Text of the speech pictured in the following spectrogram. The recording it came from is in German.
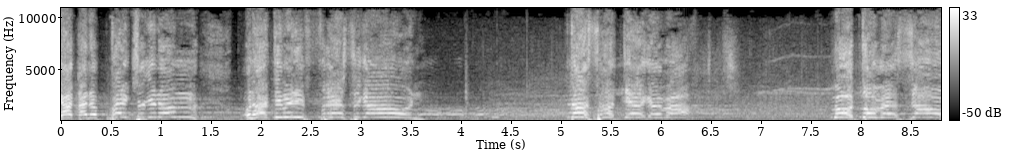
Er hat eine Peitsche genommen und hat ihm in die Fresse gehauen. Das hat er gemacht. Du dumme Sau!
